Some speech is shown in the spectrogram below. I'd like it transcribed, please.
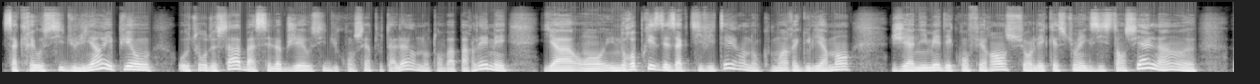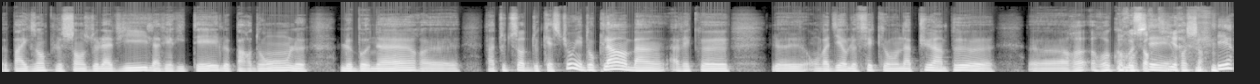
ça crée aussi du lien. Et puis autour de ça, bah, c'est l'objet aussi du concert tout à l'heure dont on va parler, mais il y a une reprise des activités. Hein. Donc moi, régulièrement, j'ai animé des conférences sur les questions existentielles, hein. euh, par exemple le sens de la vie, la vérité, le pardon, le, le bonheur, enfin toutes sortes de questions. Et donc là, ben, avec, le, on va dire, le fait qu'on a pu un peu recommencer, ressortir,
